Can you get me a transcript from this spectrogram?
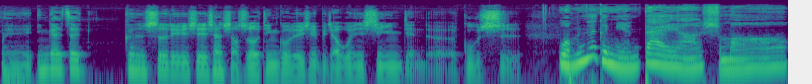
哎，应该在。更设立一些像小时候听过的一些比较温馨一点的故事。我们那个年代呀、啊，什么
